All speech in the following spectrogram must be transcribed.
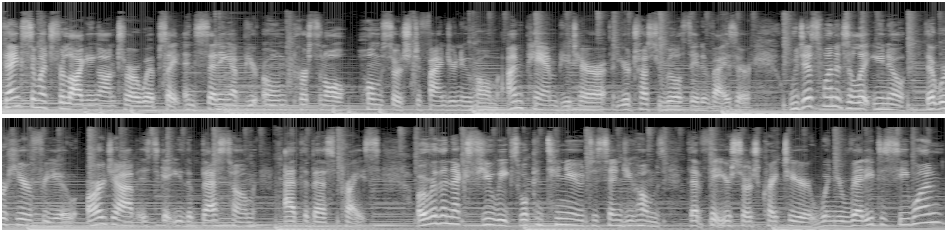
Thanks so much for logging on to our website and setting up your own personal home search to find your new home. I'm Pam Butera, your trusted real estate advisor. We just wanted to let you know that we're here for you. Our job is to get you the best home at the best price. Over the next few weeks, we'll continue to send you homes that fit your search criteria. When you're ready to see one,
